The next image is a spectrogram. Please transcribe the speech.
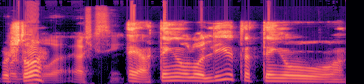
Gostou? boa. Acho que sim. É, tem o Lolita, tem o.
